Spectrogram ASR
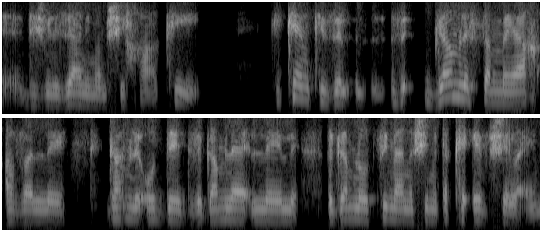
אה, בשביל זה אני ממשיכה, כי כי כן, כי זה, זה גם לשמח, אבל אה, גם לעודד וגם, ל, ל, ל, וגם להוציא מאנשים את הכאב שלהם.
